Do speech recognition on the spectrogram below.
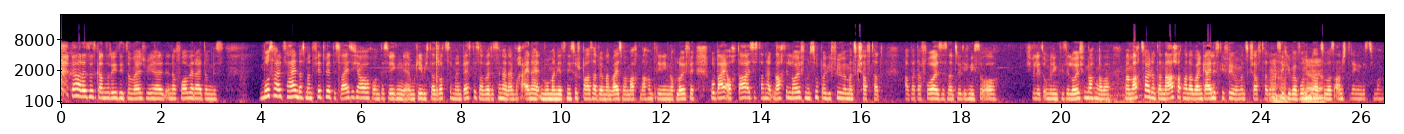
ja, das ist ganz richtig. Zum Beispiel halt in der Vorbereitung das muss halt sein, dass man fit wird, das weiß ich auch und deswegen ähm, gebe ich da trotzdem mein Bestes, aber das sind halt einfach Einheiten, wo man jetzt nicht so Spaß hat, wenn man weiß, man macht nach dem Training noch Läufe. Wobei auch da ist es dann halt nach den Läufen ein super Gefühl, wenn man es geschafft hat. Aber davor ist es natürlich nicht so, oh, ich will jetzt unbedingt diese Läufe machen, aber man macht es halt und danach hat man aber ein geiles Gefühl, wenn man es geschafft hat und mhm. sich überwunden ja, hat, so was Anstrengendes zu machen.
